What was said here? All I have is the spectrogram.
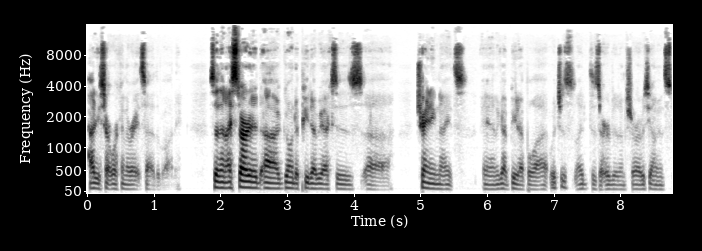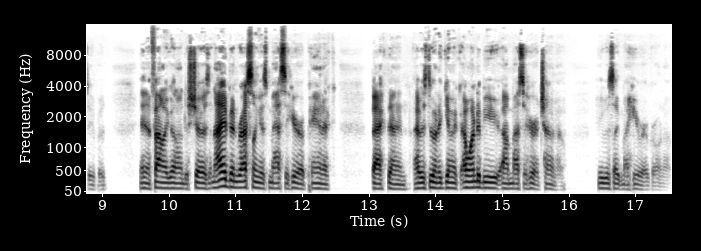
How do you start working the right side of the body? So then I started uh, going to PWX's uh, training nights, and I got beat up a lot, which is I deserved it. I'm sure I was young and stupid, and then finally got on to shows. And I had been wrestling as Masahiro Panic back then. I was doing a gimmick. I wanted to be uh, Masahiro Chono. He was like my hero growing up,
